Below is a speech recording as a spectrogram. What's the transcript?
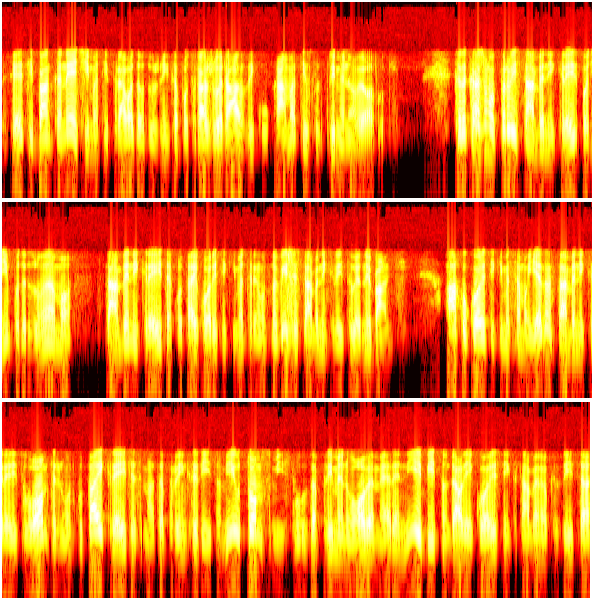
meseci, banka neće imati pravo da od dužnika potražuje razliku u kamati usled primjene ove odluke. Kada kažemo prvi stambeni kredit, pod njim podrazumevamo stambeni kredit ako taj korisnik ima trenutno više stambenih kredita u jednoj banci. Ako korisnik ima samo jedan stambeni kredit u ovom trenutku, taj kredit se smatra prvim kreditom. I u tom smislu, za primjenu ove mere, nije bitno da li je korisnik stambenog kredita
